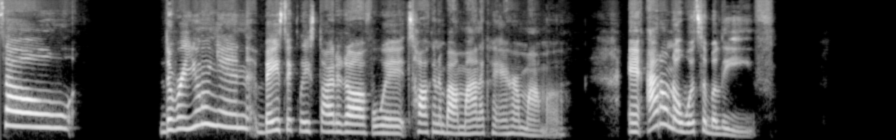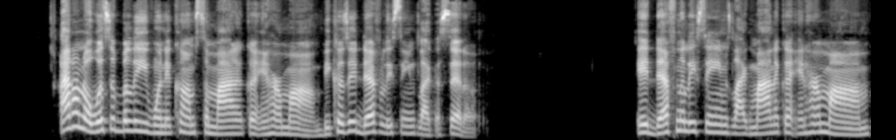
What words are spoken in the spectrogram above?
So the reunion basically started off with talking about Monica and her mama. And I don't know what to believe. I don't know what to believe when it comes to Monica and her mom because it definitely seems like a setup. It definitely seems like Monica and her mom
